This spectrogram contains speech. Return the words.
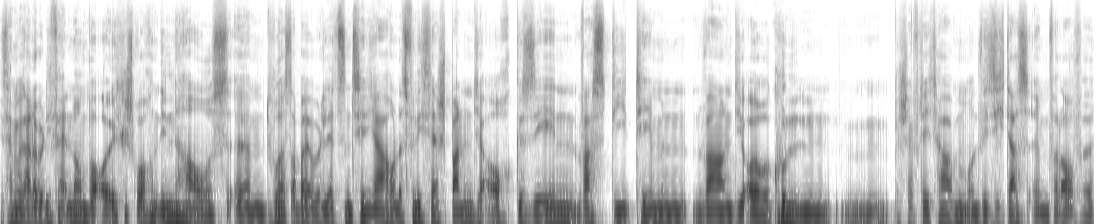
Jetzt haben wir gerade über die Veränderung bei euch gesprochen, in-house. Ähm, du hast aber über die letzten zehn Jahre, und das finde ich sehr spannend, ja auch gesehen, was die Themen waren, die eure Kunden mm, beschäftigt haben und wie sich das im Verlaufe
